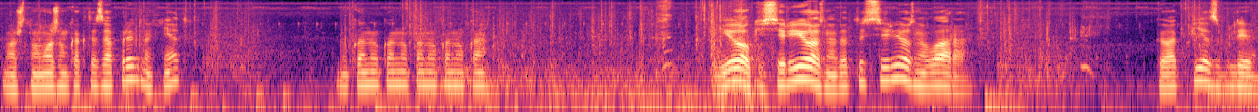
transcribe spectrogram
Может, мы можем как-то запрыгнуть, нет? Ну-ка, ну-ка, ну-ка, ну-ка, ну-ка. Ёлки, серьезно? Да ты серьезно, Лара? Капец, блин.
